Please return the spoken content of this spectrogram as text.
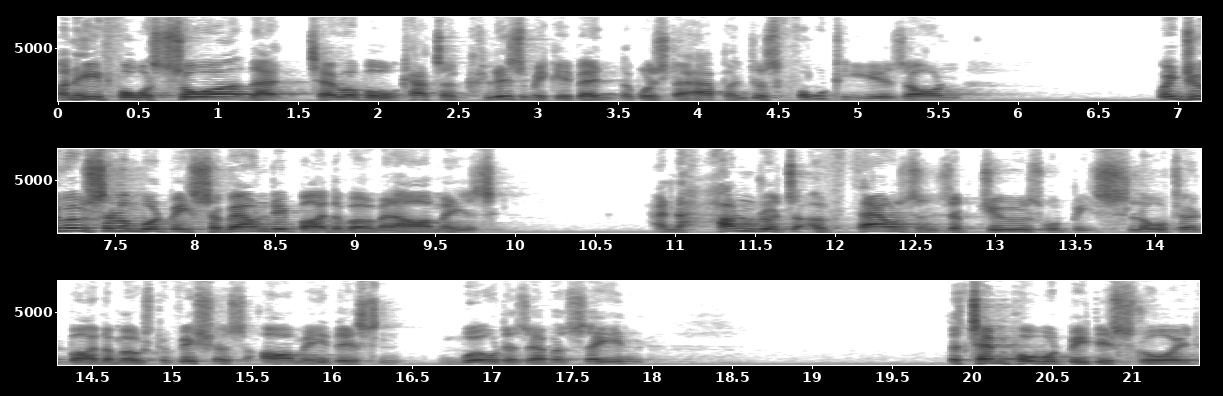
and he foresaw that terrible cataclysmic event that was to happen just 40 years on when Jerusalem would be surrounded by the Roman armies and hundreds of thousands of Jews would be slaughtered by the most vicious army this world has ever seen, the temple would be destroyed,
